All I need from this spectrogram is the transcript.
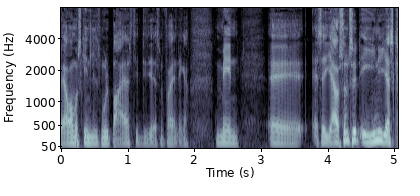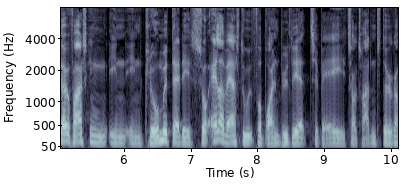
Jeg var måske en lille smule biased i de der sådan, forhandlinger. Men øh, altså, jeg er jo sådan set enig. Jeg skrev faktisk en, en, en klumme, da det så aller værst ud for Brøndby der tilbage i 12-13 stykker,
